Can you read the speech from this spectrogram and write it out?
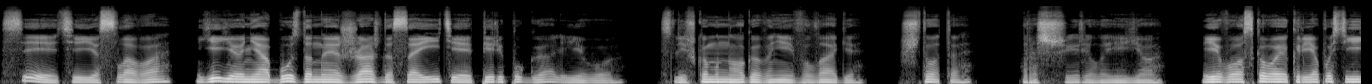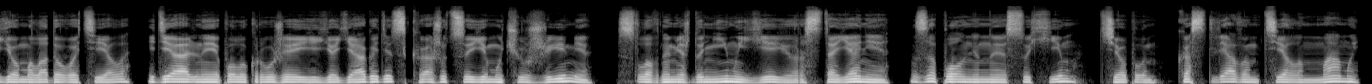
Все эти ее слова, ее необузданная жажда соития перепугали его. Слишком много в ней влаги. Что-то расширило ее и восковая крепость ее молодого тела, идеальные полукружия ее ягодиц кажутся ему чужими, словно между ним и ею расстояние, заполненное сухим, теплым, костлявым телом мамы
